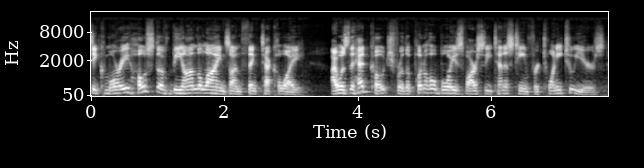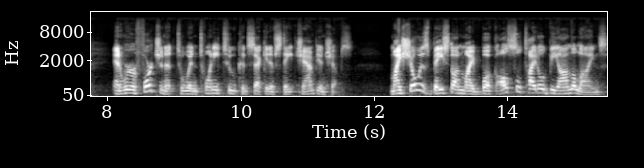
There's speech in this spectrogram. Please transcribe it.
Rusty host of Beyond the Lines on Think Tech Hawaii. I was the head coach for the Punahou boys varsity tennis team for 22 years, and we were fortunate to win 22 consecutive state championships. My show is based on my book, also titled Beyond the Lines,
